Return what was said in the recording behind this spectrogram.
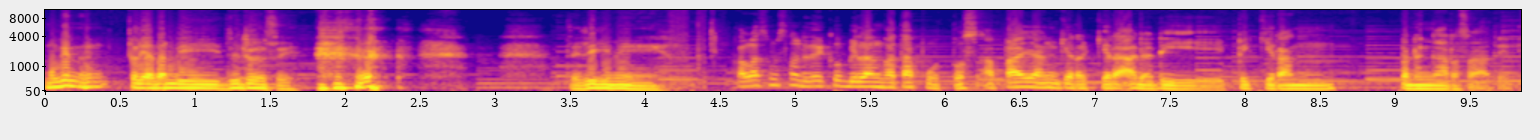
mungkin kelihatan di judul sih Jadi gini, kalau misalnya diriku bilang kata putus, apa yang kira-kira ada di pikiran pendengar saat ini?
